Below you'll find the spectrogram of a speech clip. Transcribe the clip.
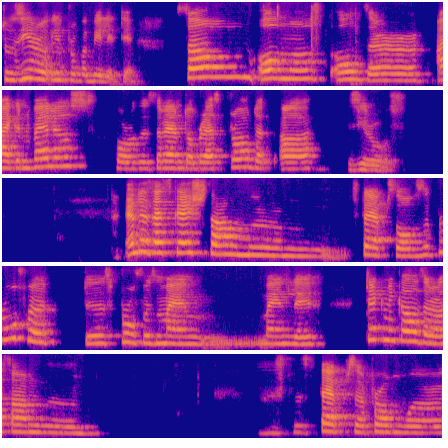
to zero in probability. So almost all the eigenvalues for this random wreath product are zeros. And as I sketched some um, steps of the proof, uh, this proof is main, mainly technical. There are some steps from uh,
